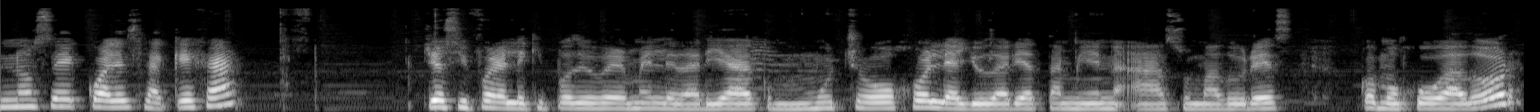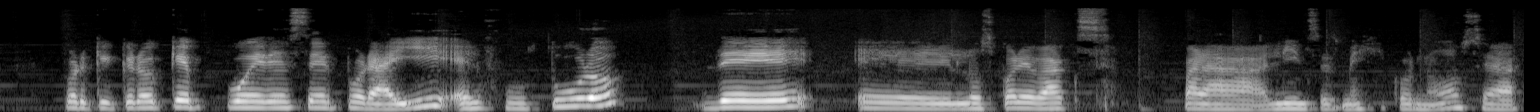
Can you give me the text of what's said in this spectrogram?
no sé cuál es la queja. Yo si fuera el equipo de VM le daría como mucho ojo, le ayudaría también a su madurez como jugador, porque creo que puede ser por ahí el futuro de eh, los corebacks para Linces México, ¿no? O sea,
